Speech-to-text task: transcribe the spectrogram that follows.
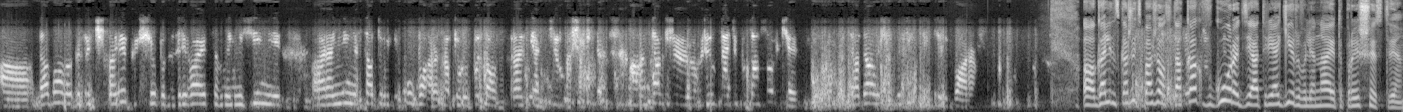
А добавок этот человек еще подозревается в нанесении а, ранения сотруднику бара, который пытался разнять. А также в результате потасовки пострадал еще посетитель бара. А, Галин, скажите, пожалуйста, а как в городе отреагировали на это происшествие?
